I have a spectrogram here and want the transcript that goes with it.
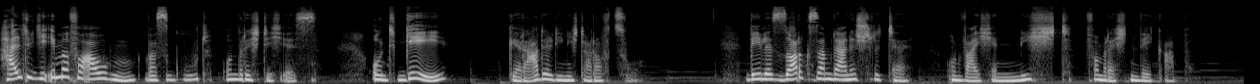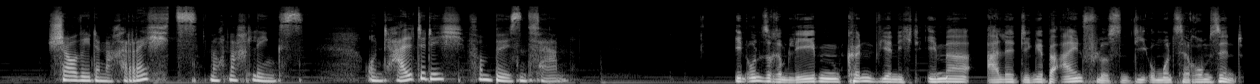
Halte dir immer vor Augen, was gut und richtig ist. Und geh, gerade die nicht darauf zu. Wähle sorgsam deine Schritte und weiche nicht vom rechten Weg ab. Schau weder nach rechts noch nach links und halte dich vom Bösen fern. In unserem Leben können wir nicht immer alle Dinge beeinflussen, die um uns herum sind.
